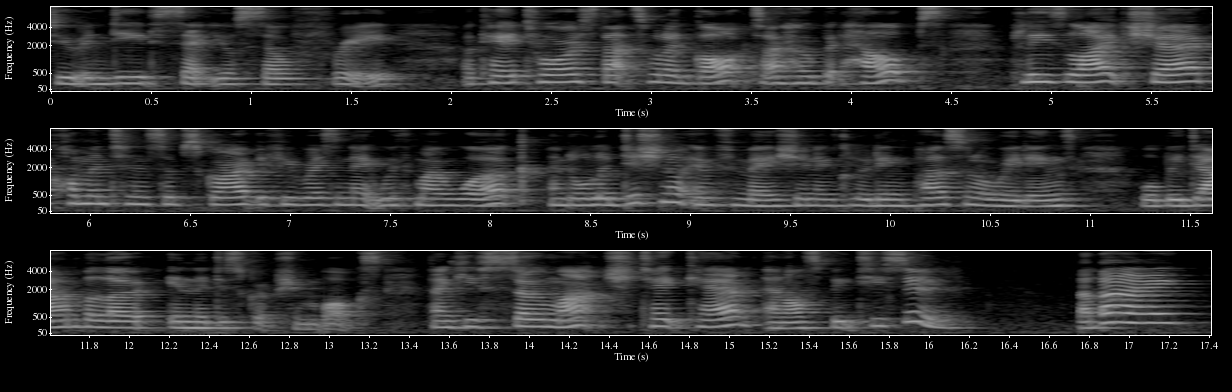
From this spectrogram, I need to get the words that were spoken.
to indeed set yourself free. Okay, Taurus, that's what I got. I hope it helps. Please like, share, comment, and subscribe if you resonate with my work. And all additional information, including personal readings, will be down below in the description box. Thank you so much. Take care, and I'll speak to you soon. Bye bye.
